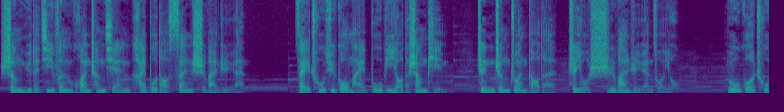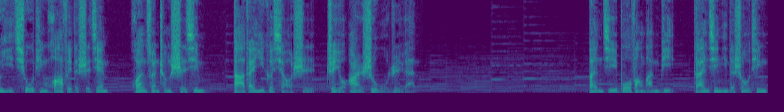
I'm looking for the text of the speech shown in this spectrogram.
剩余的积分换成钱还不到三十万日元。再除去购买不必要的商品，真正赚到的只有十万日元左右。如果除以秋婷花费的时间，换算成时薪，大概一个小时只有二十五日元。本集播放完毕，感谢您的收听，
